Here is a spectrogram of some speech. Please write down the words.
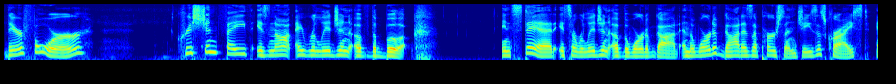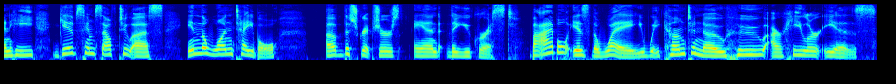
Therefore, Christian faith is not a religion of the book. Instead, it's a religion of the Word of God. And the Word of God is a person, Jesus Christ, and He gives Himself to us in the one table of the Scriptures and the Eucharist. Bible is the way we come to know who our healer is,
